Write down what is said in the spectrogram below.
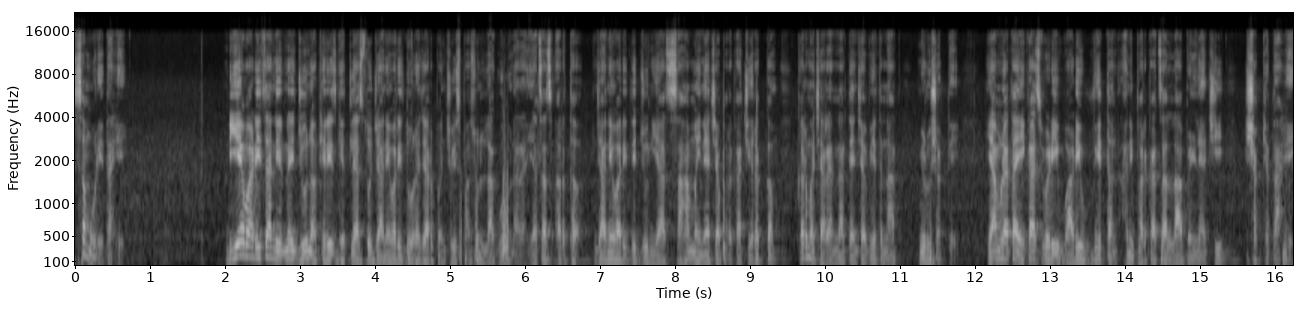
समोर येत आहे. डी ए वाढीचा निर्णय जून अखेरीस घेतल्यास तो जानेवारी दोन हजार पंचवीसपासून लागू होणार आहे. याचाच अर्थ जानेवारी ते जून या सहा महिन्याच्या फरकाची रक्कम कर्मचाऱ्यांना त्यांच्या वेतनात मिळू शकते. यामुळे आता एकाच वेळी वाढीव वेतन आणि फरकाचा लाभ मिळण्याची शक्यता आहे.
